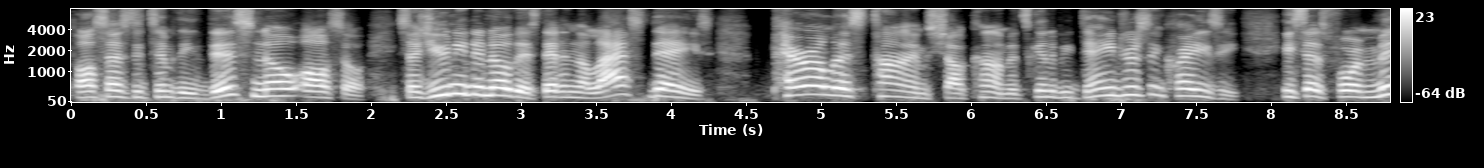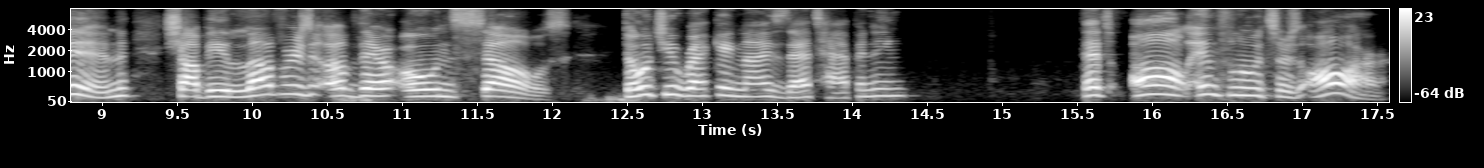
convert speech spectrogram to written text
Paul says to Timothy, This know also. Says, You need to know this, that in the last days perilous times shall come. It's going to be dangerous and crazy. He says, For men shall be lovers of their own selves. Don't you recognize that's happening? That's all influencers are.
